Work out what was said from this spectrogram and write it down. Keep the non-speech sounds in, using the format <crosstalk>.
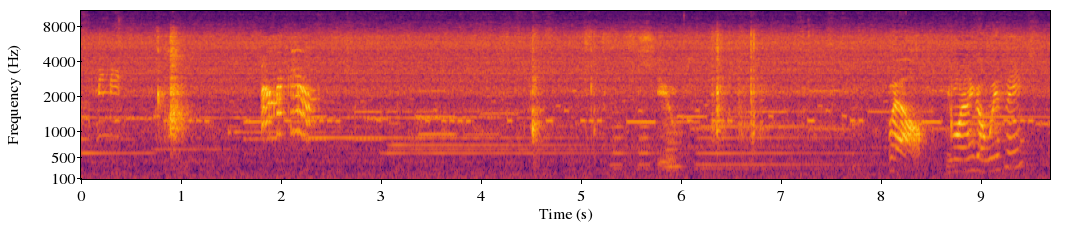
Well, you want to go with me?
